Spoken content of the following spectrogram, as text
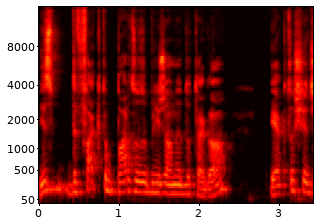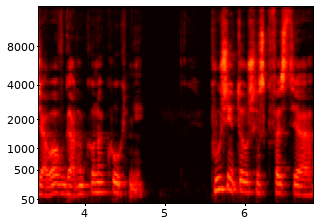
jest de facto bardzo zbliżony do tego, jak to się działo w garnku na kuchni. Później to już jest kwestia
